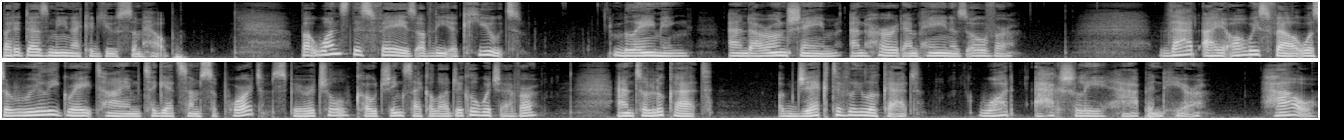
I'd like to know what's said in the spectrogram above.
but it does mean I could use some help. But once this phase of the acute blaming and our own shame and hurt and pain is over. That I always felt was a really great time to get some support, spiritual, coaching, psychological, whichever, and to look at, objectively look at, what actually happened here. How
